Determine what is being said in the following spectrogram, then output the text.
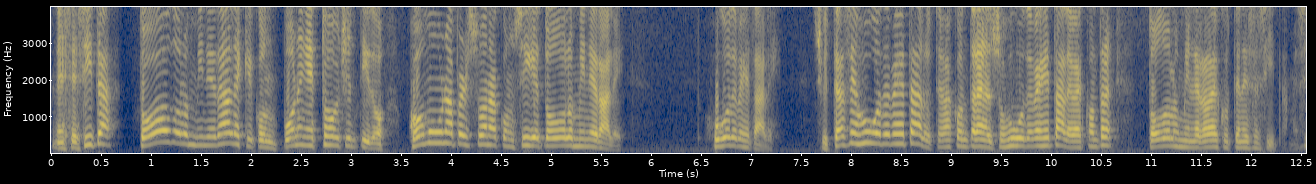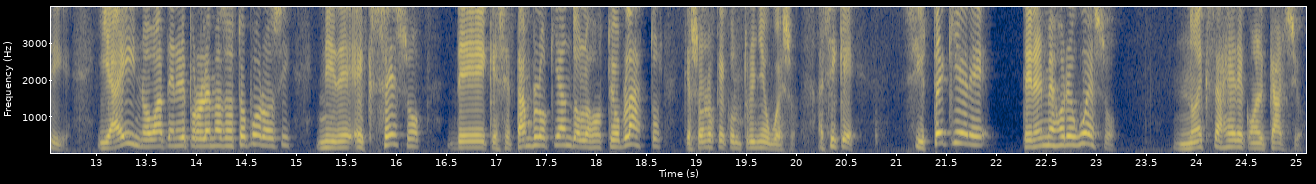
Necesita todos los minerales que componen estos 82. ¿Cómo una persona consigue todos los minerales? Jugo de vegetales. Si usted hace jugo de vegetales, usted va a encontrar en esos jugos de vegetales, va a encontrar todos los minerales que usted necesita. ¿Me sigue? Y ahí no va a tener problemas de osteoporosis ni de exceso de que se están bloqueando los osteoblastos, que son los que construyen huesos. Así que si usted quiere tener mejores huesos, no exagere con el calcio,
